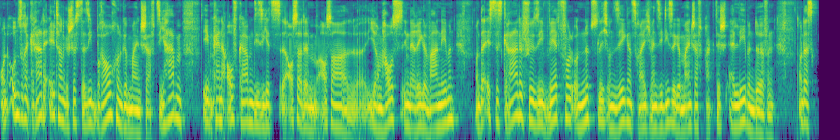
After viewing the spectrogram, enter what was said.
Und unsere gerade älteren Geschwister, sie brauchen Gemeinschaft. Sie haben eben keine Aufgaben, die sie jetzt äh, außer, dem, außer äh, ihrem Haus in der Regel wahrnehmen. Und da ist es gerade für sie wertvoll und nützlich und segensreich, wenn sie diese Gemeinschaft praktisch erleben dürfen. Und das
